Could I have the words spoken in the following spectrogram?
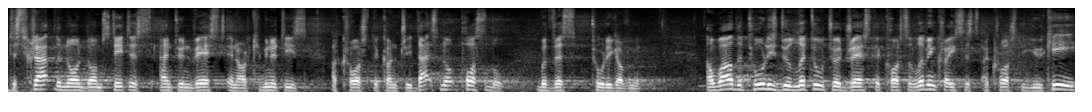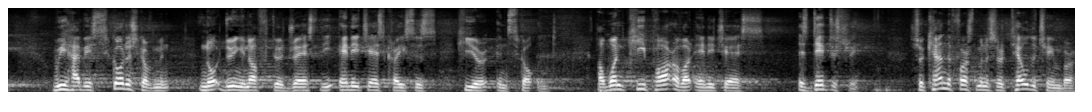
to scrap the non-dom status and to invest in our communities across the country. That's not possible with this Tory government. And while the Tories do little to address the cost of living crisis across the UK, we have a Scottish Government not doing enough to address the NHS crisis here in Scotland. And one key part of our NHS is dentistry. So can the First Minister tell the Chamber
